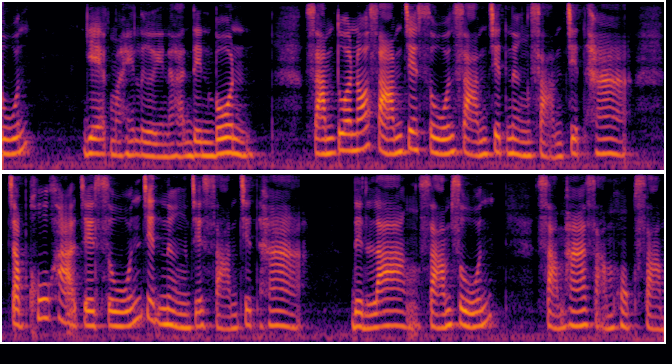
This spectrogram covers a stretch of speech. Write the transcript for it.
370 แยกมาให้เลยนะคะ เด่นบน 3 ตัวเนาะ370 371 375 จับคู่ค่ะ 70 71 73 75 เด่นล่าง 30 สามห้าสามหกสาม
